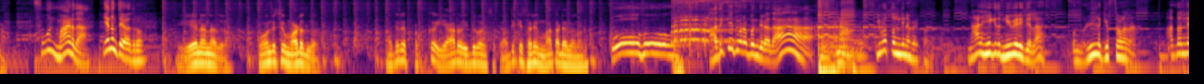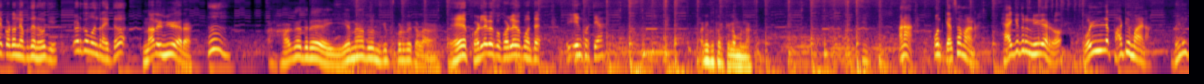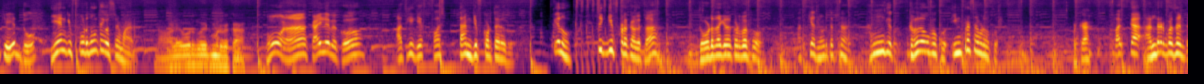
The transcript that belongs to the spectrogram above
ಫೋನ್ ಮಾಡ್ದ? ಏನಂತ ಹೇಳಿದ್ರು? ಏನನ್ನೋದು? ಫೋನ್ ರಿಸೀವ್ ಮಾಡಿದ್ಲು. ಆದರೆ ಪಕ್ಕ ಯಾರೋ ಇದ್ರು ಅನ್ಸುತ್ತೆ. ಅದಕ್ಕೆ ಸರಿಯಾಗಿ ಮಾತಾಡಲ್ಲ ನೋಡು. ಓಹೋ ಅದಕ್ಕೆ ಜ್ವರ ಬಂದಿರೋದಾ? ಅಣ್ಣ ಇವತ್ತೊಂದು ದಿನ ವೇಟ್ ಮಾಡು ನಾಳೆ ಹೇಗಿದ್ರು ನ್ಯೂ ಇಯರ್ ಇದೆಯಲ್ಲ ಒಂದು ಒಳ್ಳೆ ಗಿಫ್ಟ್ ತೊಗೊಳ್ಳೋಣ ಅದನ್ನೇ ಕೊಡೋ ನೆಪದಲ್ಲಿ ಹೋಗಿ ನೋಡ್ಕೊಂಬಂದ್ರಾಯ್ತು ನಾಳೆ ನ್ಯೂ ಇಯರ್ ಹಾಂ. ಹಾಗಾದ್ರೆ ಏನಾದ್ರು ಒಂದು ಗಿಫ್ಟ್ ಕೊಡ್ಬೇಕಲ್ಲ? ಏ ಕೊಡ್ಲೇಬೇಕು ಕೊಡ್ಲೇಬೇಕು ಮತ್ತೆ. ಏನು ಕೊಡ್ತೀಯಾ? ಅದೇ ಗೊತ್ತಾಗ್ತಿಲ್ಲ ಮುನ್ನ. ಅಣ್ಣ ಒಂದು ಕೆಲಸ ಮಾಡೋಣ. ಹೇಗಿದ್ರು ನ್ಯೂ ಇಯರು ಒಳ್ಳೆ ಪಾರ್ಟಿ ಮಾಡೋಣ. ಬೆಳಿಗ್ಗೆ ಎದ್ದು ಏನು ಗಿಫ್ಟ್ ಕೊಡೋದು ಅಂತ ಯೋಚನೆ ಮಾಡೋಣ. ನಾಳೆವರೆಗೂ ವೆಯ್ಟ್ ಮಾಡಬೇಕಾ? ಹ್ಞೂ ಅಣ್ಣ ಕಾಯ್ಲೇಬೇಕು. ಅದಕ್ಕೆ ಫಸ್ಟ್ ಟೈಮ್ ಗಿಫ್ಟ್ ಕೊಡ್ತಾ ಇರೋದು. ಏನು ಚಿಕ್ಕ ಗಿಫ್ಟ್ ಕೊಡೋಕ್ಕಾಗುತ್ತಾ ದೊಡ್ಡದಾಗಿರೋ ಕೊಡಬೇಕು. ಅದಕ್ಕೆ ಅದು ನೋಡಿದ ತಕ್ಷಣ ಹಂಗೆ ಕಳೆದೋಗ್ಬೇಕು ಇಂಪ್ರೆಸ್ ಆಗ್ಬಿಡ್ಬೇಕು. ಪಕ್ಕ? ಪಕ್ಕ ಹಂಡ್ರೆಡ್ ಪರ್ಸೆಂಟ್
